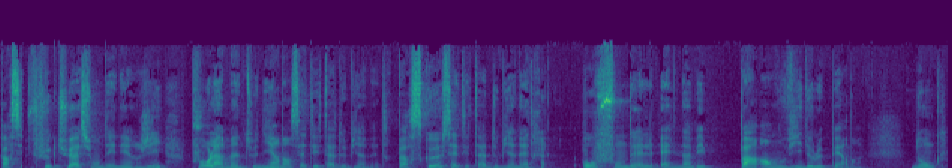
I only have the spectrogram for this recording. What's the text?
par ces fluctuations d'énergie pour la maintenir dans cet état de bien-être. Parce que cet état de bien-être, au fond d'elle, elle, n'avait pas envie de le perdre. Donc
